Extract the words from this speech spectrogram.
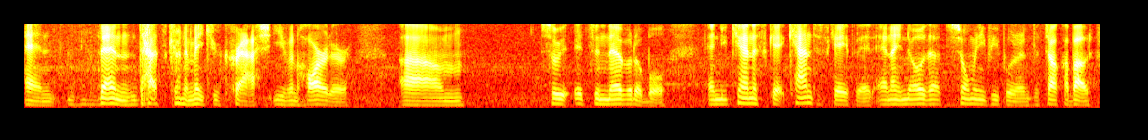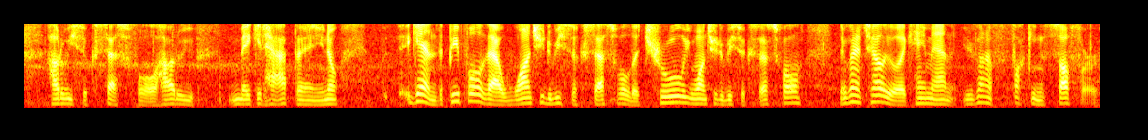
and then that's gonna make you crash even harder. Um, so it's inevitable and you can't escape can't escape it and i know that so many people are to talk about how to be successful how to make it happen you know again, the people that want you to be successful, that truly want you to be successful, they're gonna tell you like, hey man, you're gonna fucking suffer.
